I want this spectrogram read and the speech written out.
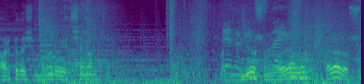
Arkadaşım ben oraya yetişemem ki. Bak, slain. oraya ama helal olsun.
